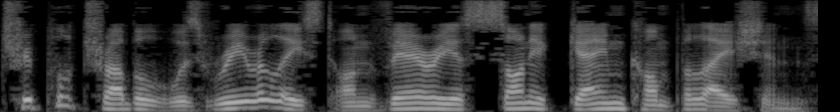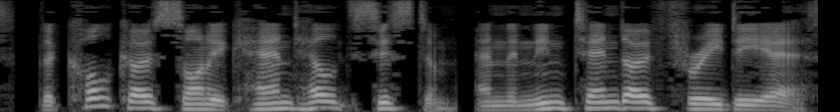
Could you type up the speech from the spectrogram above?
Triple Trouble was re-released on various Sonic game compilations, the Coleco Sonic handheld system, and the Nintendo 3DS.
